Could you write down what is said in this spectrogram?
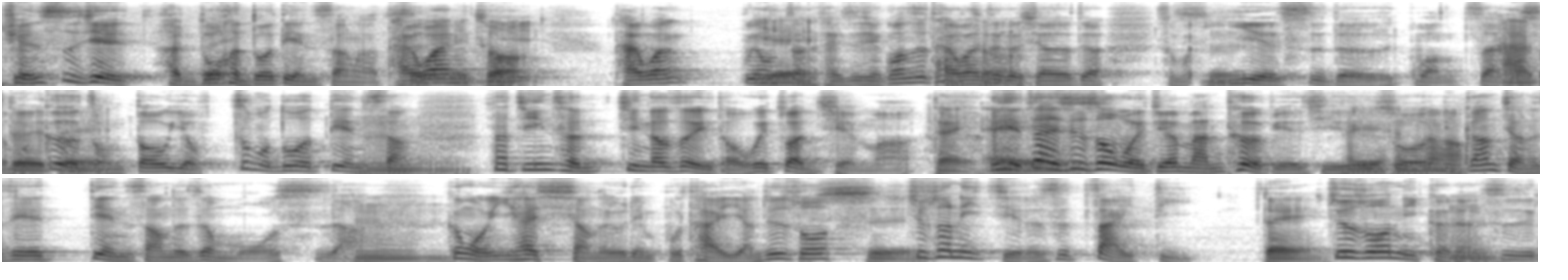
全世界很多很多电商了，台湾没错，台湾。不用展台之前，光是台湾这个小小的什么一页式的网站，什么各种都有这么多的电商。那金城进到这里头会赚钱吗？对，而且再一次说，我觉得蛮特别，其实是说你刚刚讲的这些电商的这种模式啊，跟我一开始想的有点不太一样。就是说，是就算你解的是在地。对，就是说你可能是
